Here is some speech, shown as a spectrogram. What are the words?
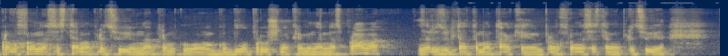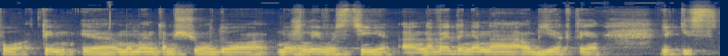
правоохоронна система працює в напрямку, бо було порушена кримінальна справа за результатом атаки. Правоохоронна система працює по тим е, моментам щодо можливості е, наведення на об'єкти, якісь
